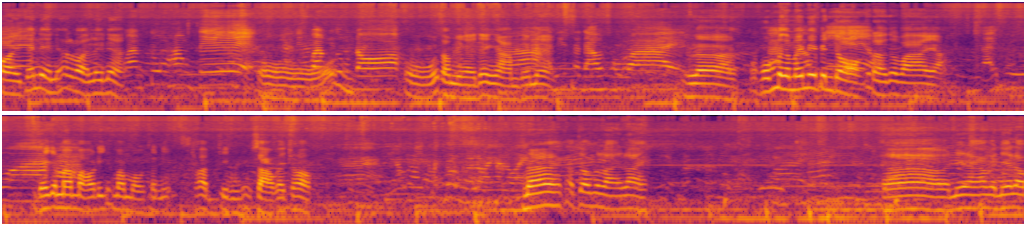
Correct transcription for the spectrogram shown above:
ร่อยแค่เนี่ยนี่อร่อยเลยเนี่ย กวางตุ้งฮ่องเต้โอ้ มีกวางตุ้งดอกโอ้โหทำยังไงได้งามใช่ไหมอันนี้สะเดาวถวาย เลอผมมันทำไมไม่เป็นดอกเราสบายอะสายบัว เดี๋ยวจะมาเหมาดิจะมาเหมาตัวนี้ ชอบกินลูกสาวก็ชอบอ่าแล้วมีข้าวต้มอร่อยอร่อยนะข้าวต้มอะไรอะไรอ้าววันนี้นะครับวันนี้เรา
